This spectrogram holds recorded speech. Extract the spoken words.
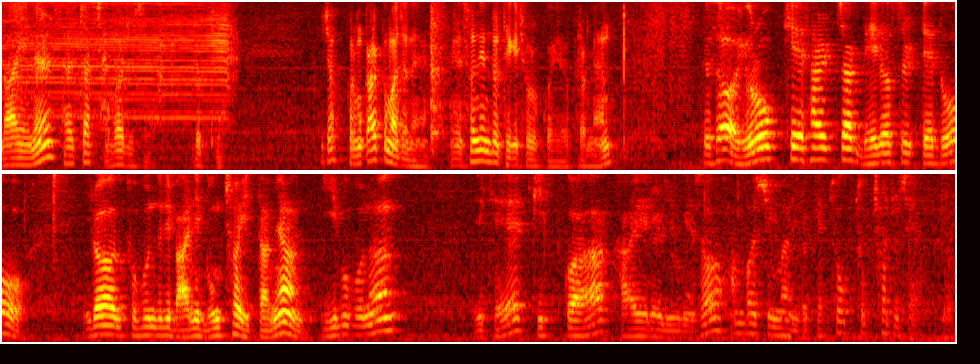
라인을 살짝 잡아주세요. 이렇게. 그죠? 그럼 깔끔하잖아요. 예, 손님들 되게 좋을 거예요 그러면 그래서 이렇게 살짝 내렸을 때도 이런 부분들이 많이 뭉쳐 있다면 이 부분은 이렇게 빗과 가위를 이용해서 한 번씩만 이렇게 툭툭 쳐주세요. 이렇게.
